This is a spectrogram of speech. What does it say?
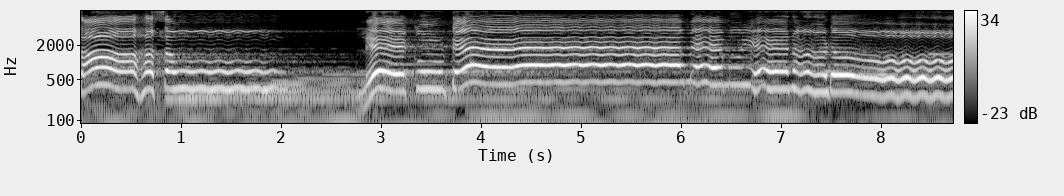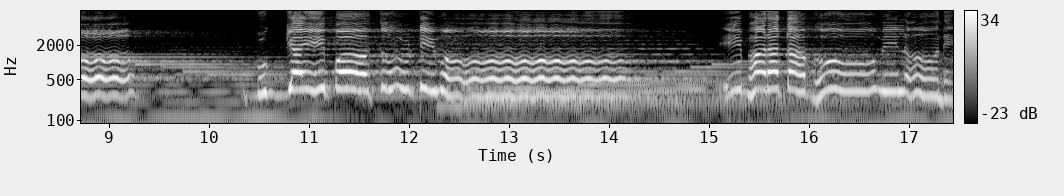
సాహసం లేకుంటే మేము ఏనాడో బుగ్గైపోతుంటిమో ఈ భరత భూమిలోనే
